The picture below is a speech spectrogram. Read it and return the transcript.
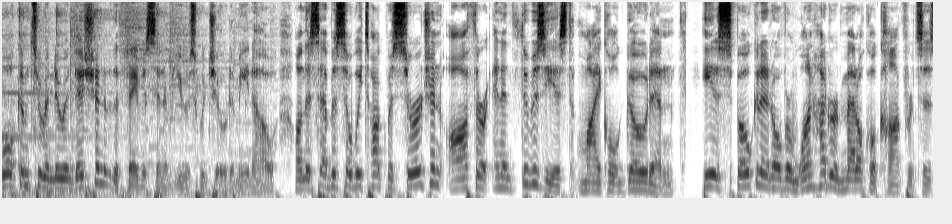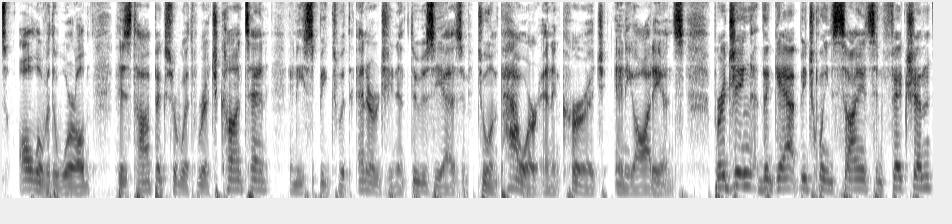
Welcome to a new edition of the Famous Interviews with Joe Dimino. On this episode, we talk with surgeon, author, and enthusiast Michael Godin. He has spoken at over 100 medical conferences all over the world. His topics are with rich content, and he speaks with energy and enthusiasm to empower and encourage any audience. Bridging the gap between science and fiction,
